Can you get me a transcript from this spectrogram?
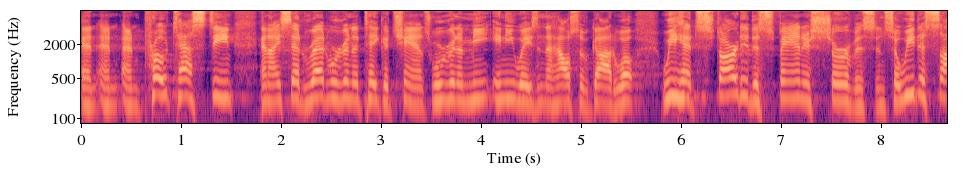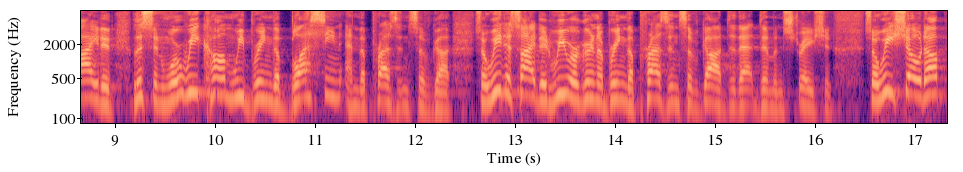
and, and, and protesting. And I said, Red, we're going to take a chance. We're going to meet anyways in the house of God. Well, we had started a Spanish service, and so we decided listen, where we come, we bring the blessing and the presence presence of God. So we decided we were going to bring the presence of God to that demonstration. So we showed up,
